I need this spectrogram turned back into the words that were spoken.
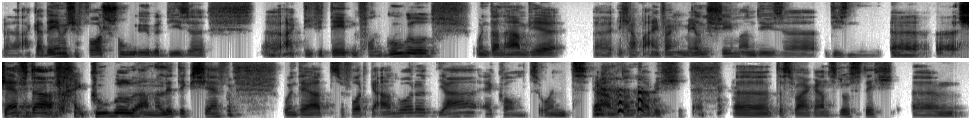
äh, akademische Forschung über diese äh, mhm. Aktivitäten von Google. Und dann haben wir äh, ich habe einfach eine Mail geschrieben an diese, diesen äh, äh Chef da Google, Analytics-Chef, und der hat sofort geantwortet, ja, er kommt. Und ja, und dann habe ich, äh, das war ganz lustig, ähm,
